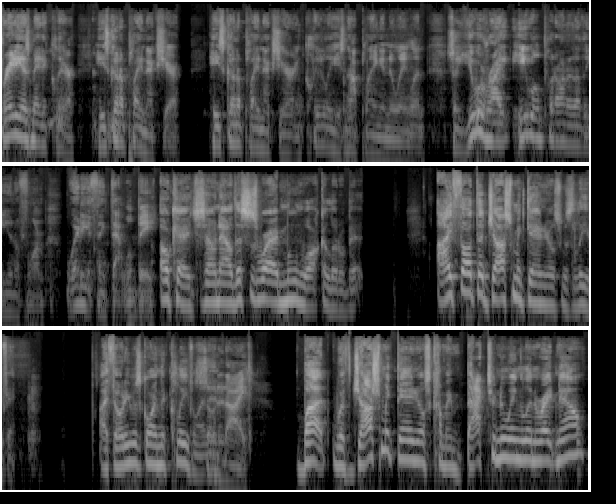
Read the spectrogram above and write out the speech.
Brady has made it clear he's going to play next year? He's going to play next year, and clearly he's not playing in New England. So you were right. He will put on another uniform. Where do you think that will be? Okay, so now this is where I moonwalk a little bit. I thought that Josh McDaniels was leaving. I thought he was going to Cleveland. So did I. But with Josh McDaniels coming back to New England right now,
